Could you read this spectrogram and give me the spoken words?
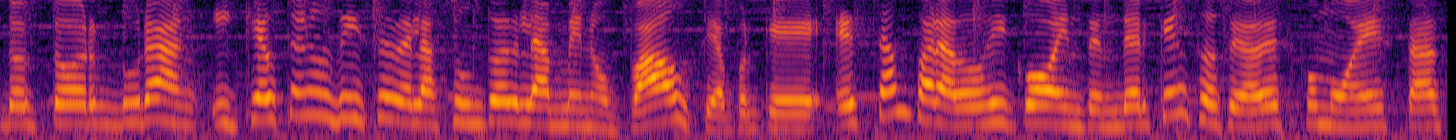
Doctor Durán, ¿y qué usted nos dice del asunto de la menopausia? Porque es tan paradójico entender que en sociedades como estas,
